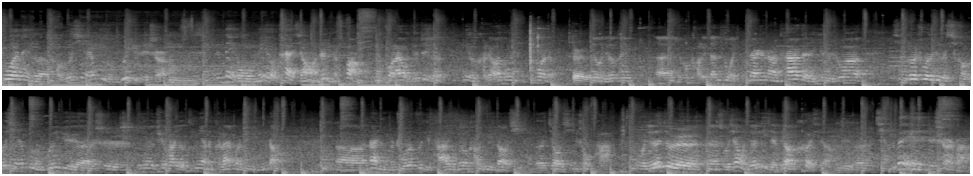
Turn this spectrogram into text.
说那个好多新人不懂规矩这事儿，嗯，因为那个我没有太想往这里面放。后来我觉得这个那个可聊的东西挺多的，对，所以我觉得可以呃以后考虑单做一个。但是呢，他的意思说，新哥说的这个好多新人不懂规矩，是因为缺乏有经验的 climber 去引导。呃，那你们除了自己爬，有没有考虑到系统的教新手爬？我觉得就是，呃，首先我觉得丽姐比较客气啊，这个前辈这事儿吧。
